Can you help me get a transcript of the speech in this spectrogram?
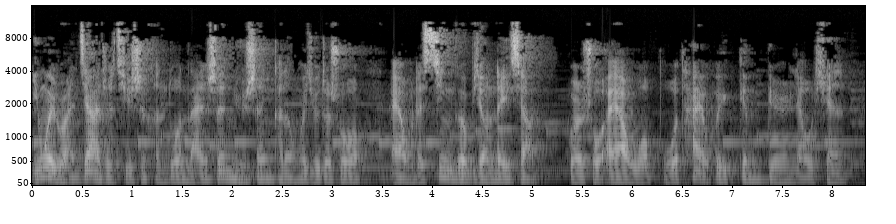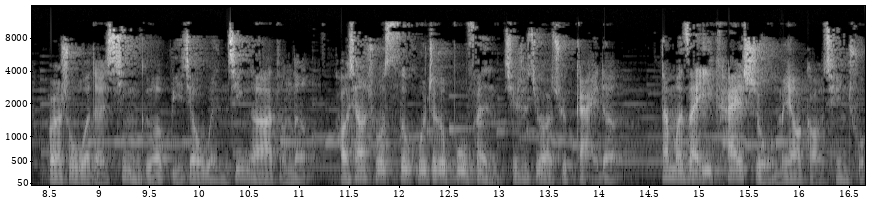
因为软价值其实很多男生女生可能会觉得说，哎呀，我的性格比较内向，或者说，哎呀，我不太会跟别人聊天，或者说我的性格比较文静啊等等，好像说似乎这个部分其实就要去改的。那么在一开始，我们要搞清楚，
